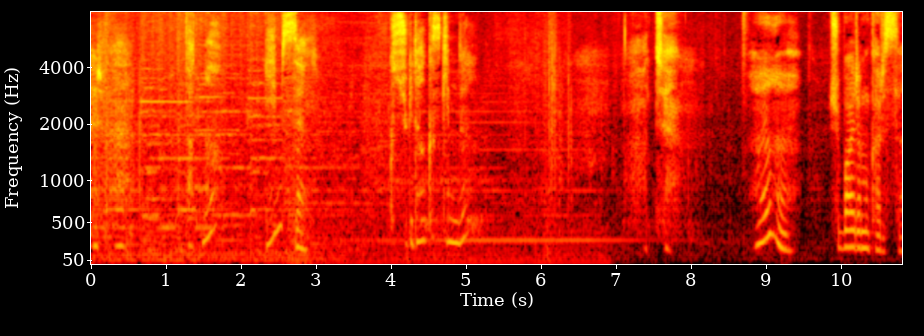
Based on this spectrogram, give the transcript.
Şerife. Fatma, iyi misin? Kız şu giden kız kimdi? Hatice. Ha, şu bayramın karısı.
